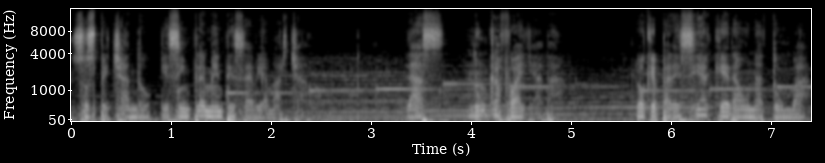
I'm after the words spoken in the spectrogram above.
sospechando que simplemente se había marchado. Las nunca fue hallada. Lo que parecía que era una tumba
